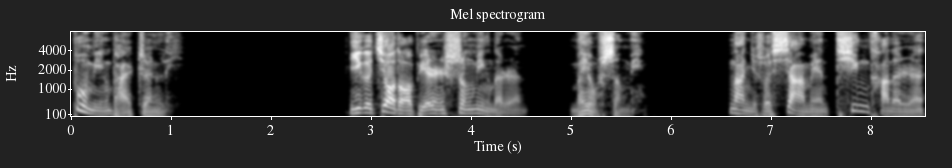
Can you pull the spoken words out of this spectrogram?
不明白真理，一个教导别人生命的人没有生命，那你说下面听他的人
